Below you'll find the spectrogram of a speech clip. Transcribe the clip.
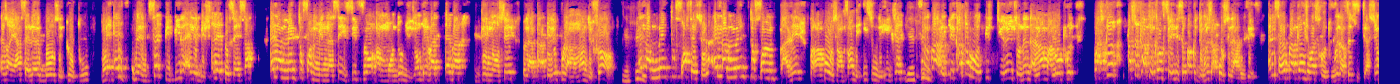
elles ont rien fait leur beau, c'est tout et tout. Mais, elle, mais cette pipi-là, elle est biche, elle peut faire ça. Elle a même toutefois menacé ici Flore à Mondo Vision qu'elle va, elle va dénoncer, la appeler pour la maman de Flore. Bien sûr. Elle a même toutefois fait cela. Elle a même toutefois même parlé par rapport aux enfants de X ou de Y. Pas arrêter. Quand on veut tirer une sonnette d'alarme à l'autre, parce que, parce que quand quelqu'un fait, il ne sait pas que demain ça peut aussi l'arriver. Elle ne savait pas quand je vais se retrouver dans cette situation.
